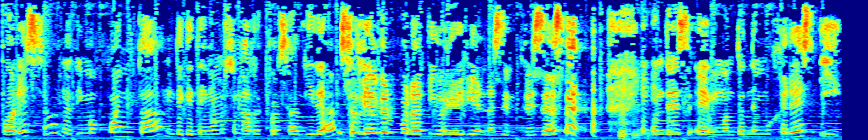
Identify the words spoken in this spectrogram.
por eso nos dimos cuenta de que teníamos una responsabilidad social corporativa que dirían las empresas. entonces, eh, un montón de mujeres y,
